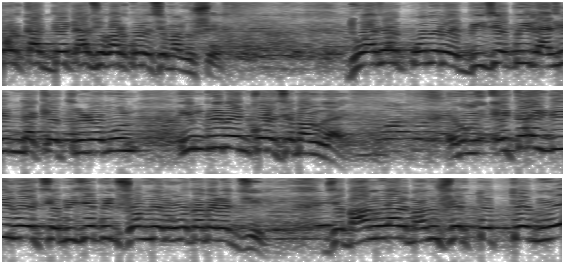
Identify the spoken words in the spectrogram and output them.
সরকার ডেটা জোগাড় করেছে মানুষের। দু হাজার পনেরোয় বিজেপির এজেন্ডাকে তৃণমূল ইমপ্লিমেন্ট করেছে বাংলায়। এবং এটাই ডিল হয়েছে বিজেপির সঙ্গে মমতা ব্যানার্জির যে বাংলার মানুষের তথ্য নিয়ে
